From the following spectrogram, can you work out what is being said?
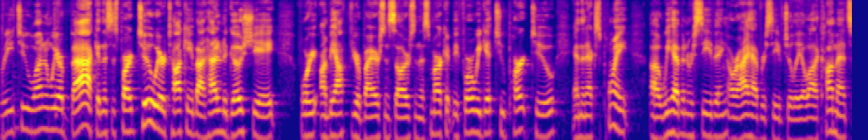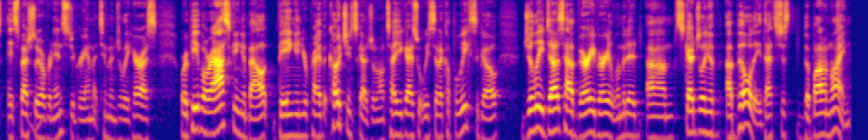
Three, two, one, and we are back. And this is part two. We are talking about how to negotiate for on behalf of your buyers and sellers in this market. Before we get to part two and the next point, uh, we have been receiving, or I have received, Julie, a lot of comments, especially over on Instagram at Tim and Julie Harris, where people are asking about being in your private coaching schedule. And I'll tell you guys what we said a couple weeks ago. Julie does have very, very limited um, scheduling ability. That's just the bottom line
